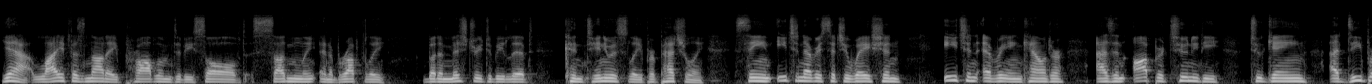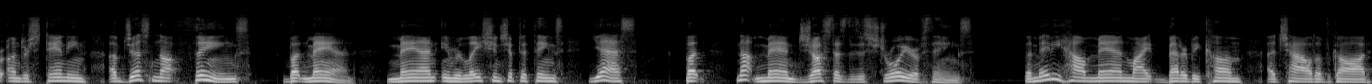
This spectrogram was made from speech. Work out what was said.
yeah, life is not a problem to be solved suddenly and abruptly, but a mystery to be lived continuously, perpetually, seeing each and every situation, each and every encounter as an opportunity to gain a deeper understanding of just not things, but man. Man in relationship to things, yes, but not man just as the destroyer of things, but maybe how man might better become a child of God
